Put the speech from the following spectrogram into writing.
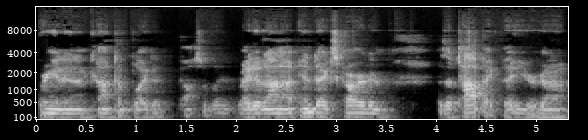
bring it in and contemplate it possibly. Write it on an index card and as a topic that you're going to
